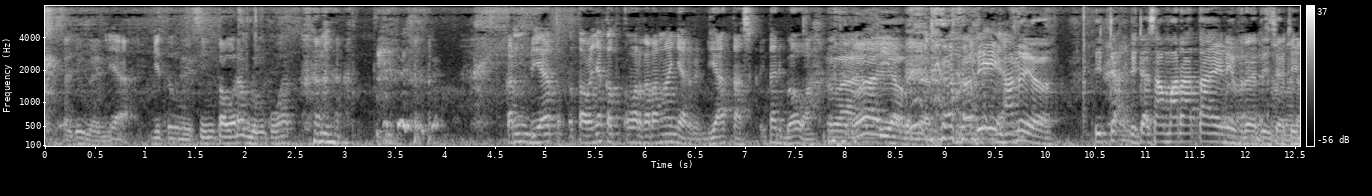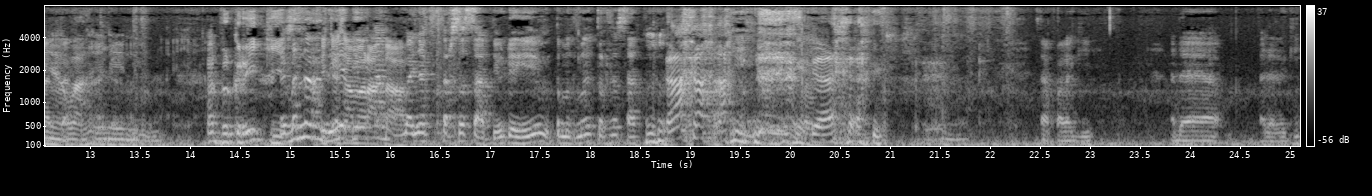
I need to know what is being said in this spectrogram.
bisa juga ini. Ya gitu. Sing towernya belum kuat. Kan dia tawarnya ke tawar karanganyar di atas kita di bawah. Wah iya benar. berarti anu ya tidak tidak sama rata ini berarti jadinya. rata. wah ini ini. Kan bergerigi. Eh, bener Tidak dia, sama dia rata. kan banyak tersesat. Ya udah ya teman-teman tersesat. Siapa lagi ada ada lagi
